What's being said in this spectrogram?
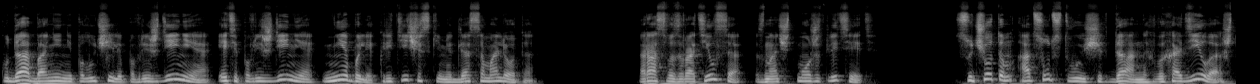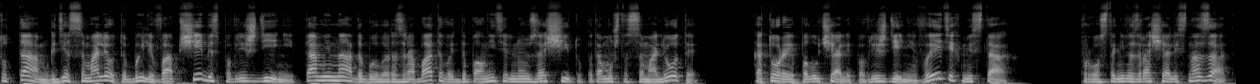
куда бы они ни получили повреждения, эти повреждения не были критическими для самолета. Раз возвратился, значит может лететь. С учетом отсутствующих данных выходило, что там, где самолеты были вообще без повреждений, там и надо было разрабатывать дополнительную защиту, потому что самолеты, которые получали повреждения в этих местах, просто не возвращались назад,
